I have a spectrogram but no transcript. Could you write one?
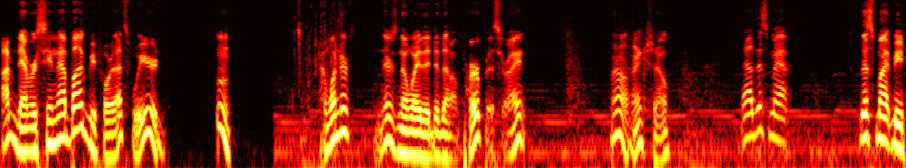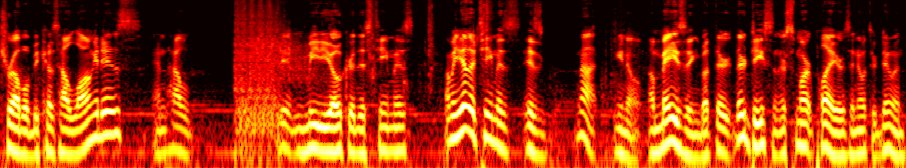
I've never seen that bug before. That's weird. Hmm. I wonder if there's no way they did that on purpose, right? I don't think so. Now this map, this might be trouble because how long it is and how mediocre this team is. I mean, the other team is is not you know amazing, but they're they're decent. They're smart players. They know what they're doing.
